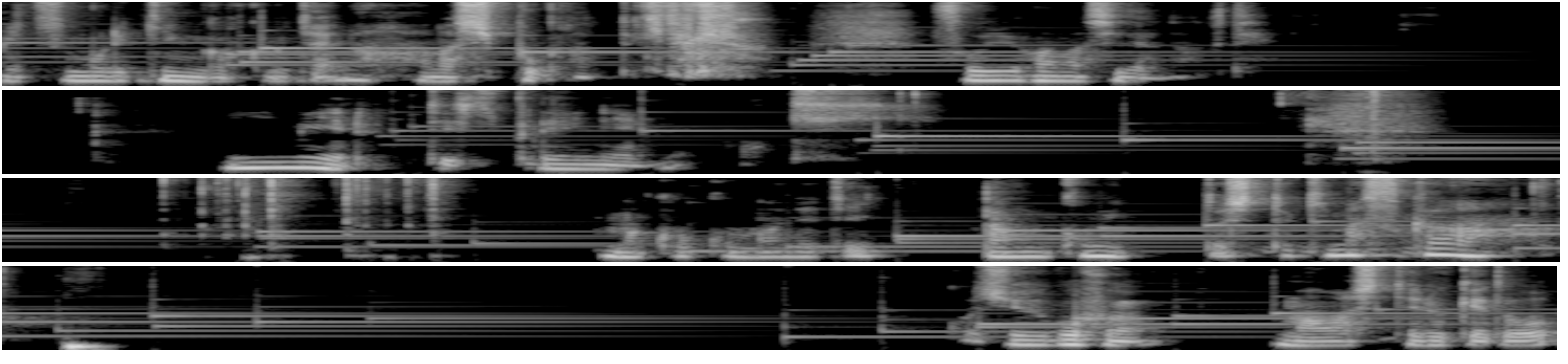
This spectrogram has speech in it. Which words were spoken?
見積もり金額みたいな話っぽくなってきたけど、そういう話ではなくて。E メール、ディスプレイネーム、OK。まあ、ここまでで一旦コミットしときますか。55分回してるけど、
